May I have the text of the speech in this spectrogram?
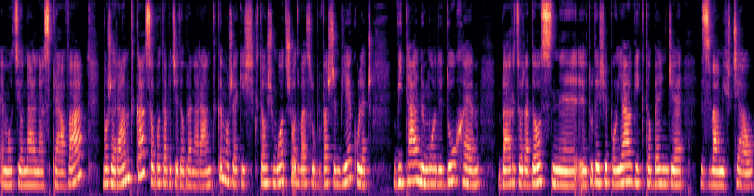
emocjonalna sprawa. Może randka, sobota będzie dobra na randkę, może jakiś ktoś młodszy od Was lub w Waszym wieku, lecz witalny, młody duchem, bardzo radosny, y, tutaj się pojawi, kto będzie z Wami chciał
